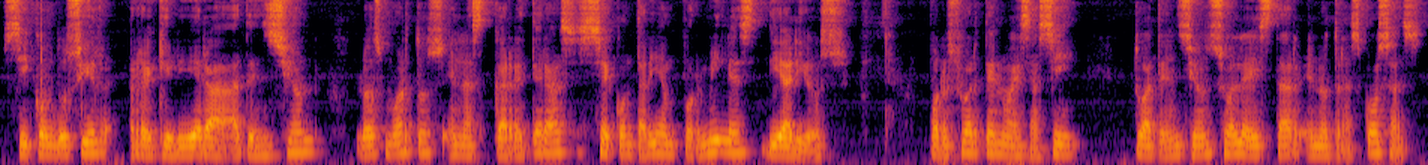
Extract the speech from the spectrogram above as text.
Si conducir requiriera atención, los muertos en las carreteras se contarían por miles diarios. Por suerte no es así. Tu atención suele estar en otras cosas,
